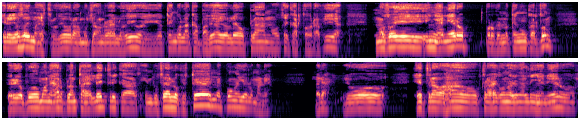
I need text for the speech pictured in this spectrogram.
Mire, yo soy maestro de obra, mucha honra lo digo, y yo tengo la capacidad, yo leo planos, sé cartografía. No soy ingeniero porque no tengo un cartón, pero yo puedo manejar plantas eléctricas, industriales, lo que ustedes me pongan, yo lo manejo. ¿verdad? Yo he trabajado, trabajé con Nacional de Ingenieros,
